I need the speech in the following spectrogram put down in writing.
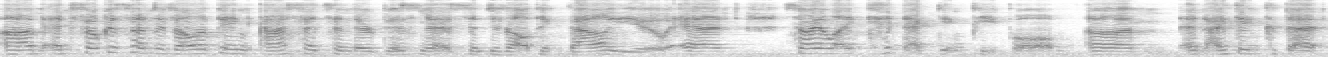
um, and focus on developing assets in their business and developing value. And so I like connecting people. Um, and I think that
